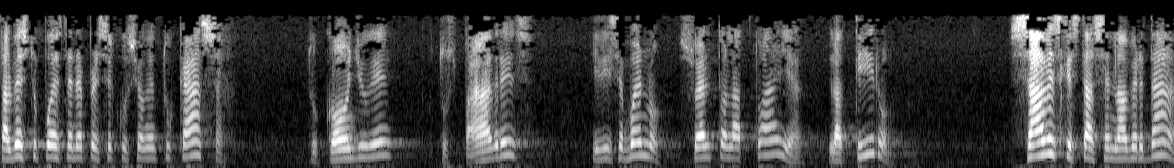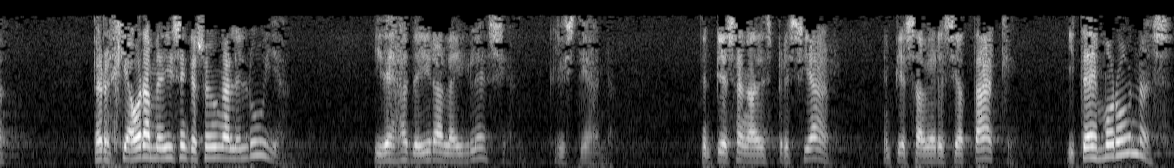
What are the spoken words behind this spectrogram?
Tal vez tú puedes tener persecución en tu casa, tu cónyuge, tus padres, y dice, bueno, suelto la toalla, la tiro. Sabes que estás en la verdad, pero es que ahora me dicen que soy un aleluya y dejas de ir a la iglesia cristiana. Te empiezan a despreciar, empieza a haber ese ataque y te desmoronas.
